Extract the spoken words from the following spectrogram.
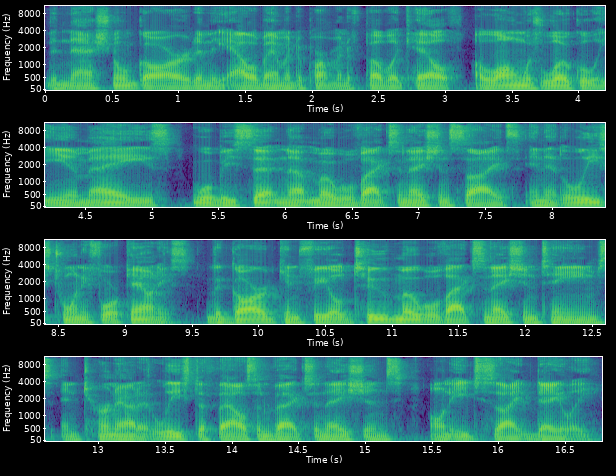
the National Guard and the Alabama Department of Public Health, along with local EMAs, will be setting up mobile vaccination sites in at least 24 counties. The Guard can field two mobile vaccination teams and turn out at least a thousand vaccinations on each site daily.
